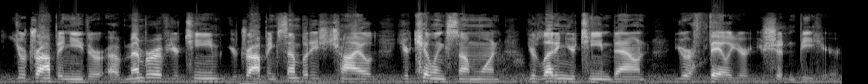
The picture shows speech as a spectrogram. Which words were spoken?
you're dropping either a member of your team you're dropping somebody's child you're killing someone you're letting your team down you're a failure. You shouldn't be here.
